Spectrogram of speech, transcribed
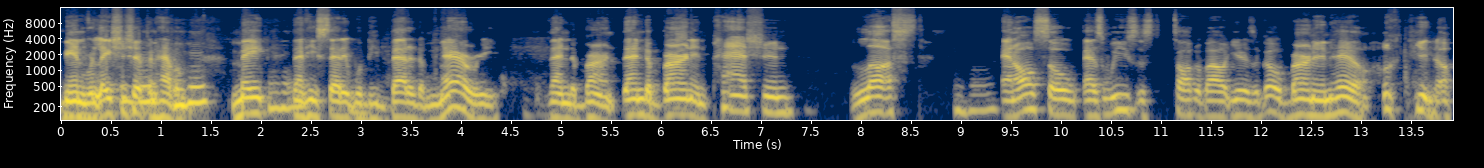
be in relationship mm-hmm, and have a mm-hmm. mate, mm-hmm. then he said it would be better to marry than to burn, than to burn in passion, lust, mm-hmm. and also, as we used to talk about years ago, burn in hell. you know,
